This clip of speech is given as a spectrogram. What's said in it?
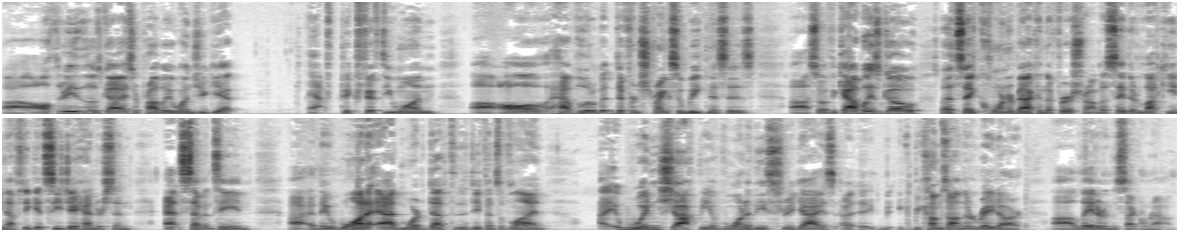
Uh, all three of those guys are probably ones you get at pick 51. Uh, all have a little bit different strengths and weaknesses. Uh, so if the Cowboys go, let's say, cornerback in the first round, let's say they're lucky enough to get C.J. Henderson at 17, uh, and they want to add more depth to the defensive line, it wouldn't shock me if one of these three guys uh, it becomes on their radar uh, later in the second round.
